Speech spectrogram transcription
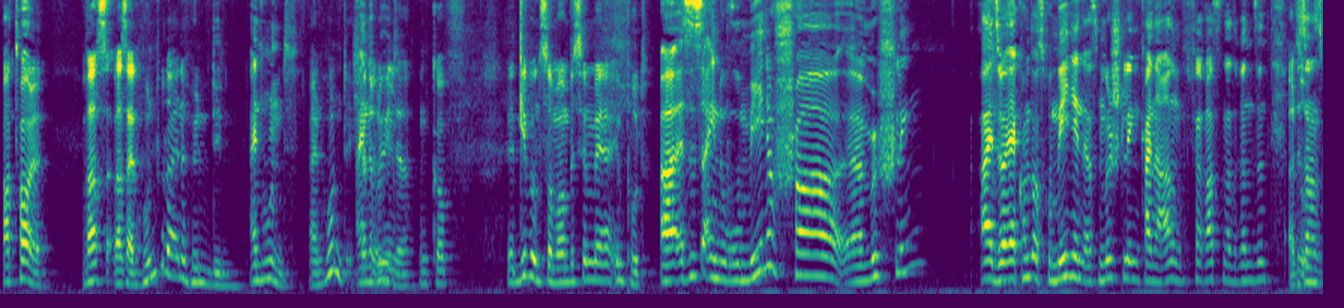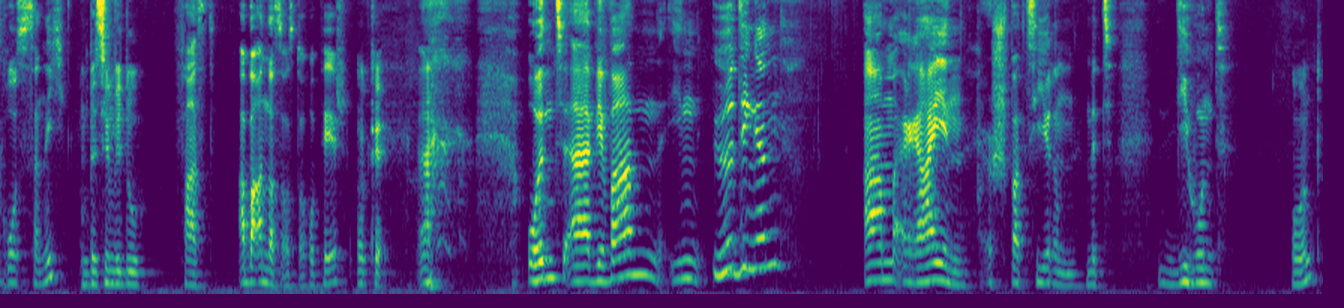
War toll. Was? Was, ein Hund oder eine Hündin? Ein Hund. Ein Hund. Ich Eine Rüde. Im Kopf. Ja, gib uns doch mal ein bisschen mehr Input. Äh, es ist ein rumänischer äh, Mischling. Also er kommt aus Rumänien, er ist Mischling, keine Ahnung, was für Rassen da drin sind. Also- Besonders groß ist er nicht. Ein bisschen wie du. Fast. Aber anders osteuropäisch. Okay. Und äh, wir waren in Uerdingen am Rhein spazieren mit die Hund. Und?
